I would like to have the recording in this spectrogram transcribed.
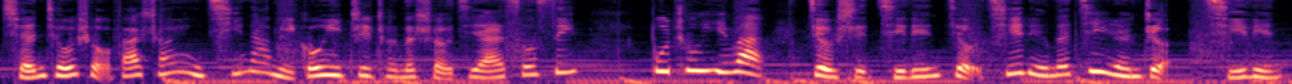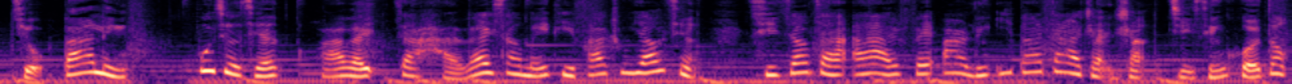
全球首发商用七纳米工艺制成的手机 SoC，不出意外就是麒麟九七零的继任者麒麟九八零。不久前，华为在海外向媒体发出邀请，其将在 IFA 二零一八大展上举行活动。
